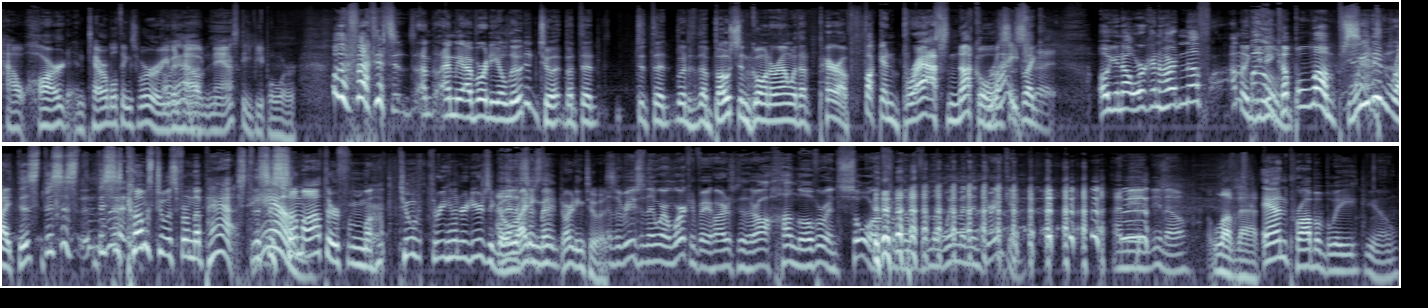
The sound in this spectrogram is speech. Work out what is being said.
how hard and terrible things were, or even yeah. how nasty people were. Well, the fact that I'm- mean, I've already alluded to it, but the the, the with the bosun going around with a pair of fucking brass knuckles, Right, it's like, right. oh, you're not working hard enough. I'm going to give you a couple lumps. We didn't write this. This is this is comes to us from the past. This is some author from uh, two three hundred years ago writing the- writing to us. And the reason they weren't working very hard is because they're all hungover and sore from the, from the women and drinking. I mean, you know, Love that. and probably you know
